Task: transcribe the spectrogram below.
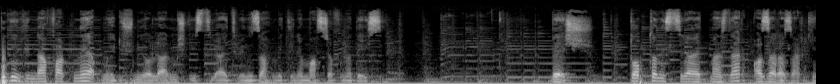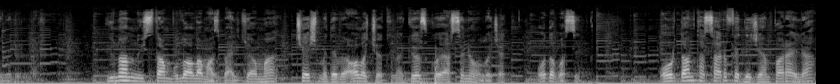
Bugünkünden farklı ne yapmayı düşünüyorlarmış ki istila etmenin zahmetine, masrafına değsin? 5. Toptan istila etmezler, azar azar kemirirler. Yunanlı İstanbul'u alamaz belki ama Çeşme'de ve Alaçatı'na göz koyarsa ne olacak? O da basit. Oradan tasarruf edeceğin parayla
